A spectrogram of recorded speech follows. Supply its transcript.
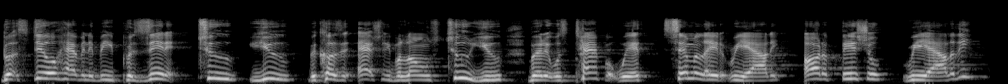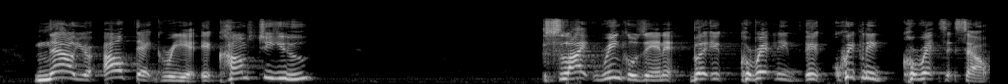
but still having to be presented to you because it actually belongs to you, but it was tampered with, simulated reality, artificial reality. Now you're off that grid. It comes to you slight wrinkles in it, but it correctly, it quickly corrects itself.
